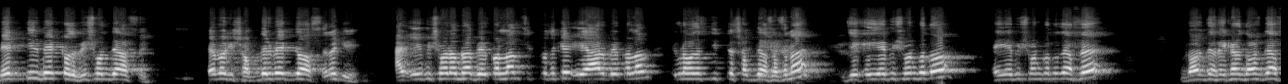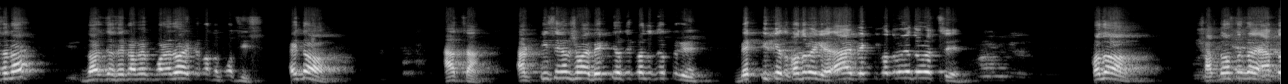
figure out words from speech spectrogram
ব্যক্তির বেগ কত, ভীষণ দেওয়া আছে। এবার কি শব্দের বেগ দেওয়া আছে নাকি? আর এই বিষয় আমরা বের করলাম, চিত্র থেকে এ আর বের করলাম, এগুলো আমাদের চিত্রের শব্দে আছে না? যে এই এ বিষয় কত? এই এ বিষয় কত দিয়ে আছে? দশ দিয়ে এখানে দশ দিয়ে আছে না? দশ দিয়ে এটা হবে পনেরো, এটা কত? পঁচিশ এই তো? আচ্ছা আর টি সেকেন্ড সময় ব্যক্তি অতিক্রান্ত দূরত্ব কি ব্যক্তিকে কত বেগে? আয়, ব্যক্তি কত বেগে দৌড়াচ্ছে? কত? শব্দ এত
